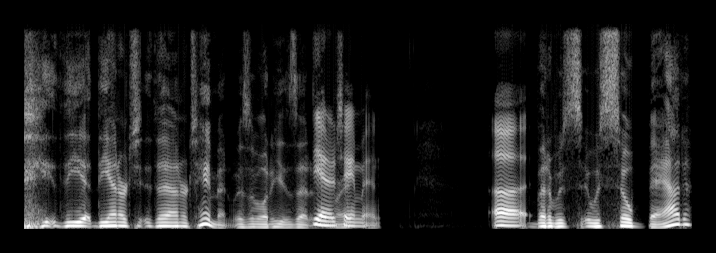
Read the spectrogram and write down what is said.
The the enter- the entertainment was what he said. The entertainment. Uh, but it was it was so bad.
